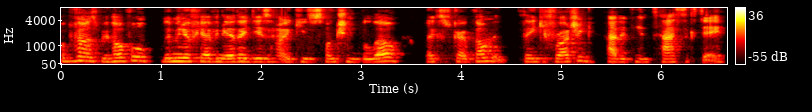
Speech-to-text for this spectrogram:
hope you found this to be helpful. Let me know if you have any other ideas on how to use this function below. Like, subscribe, comment. Thank you for watching. Have a fantastic day.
